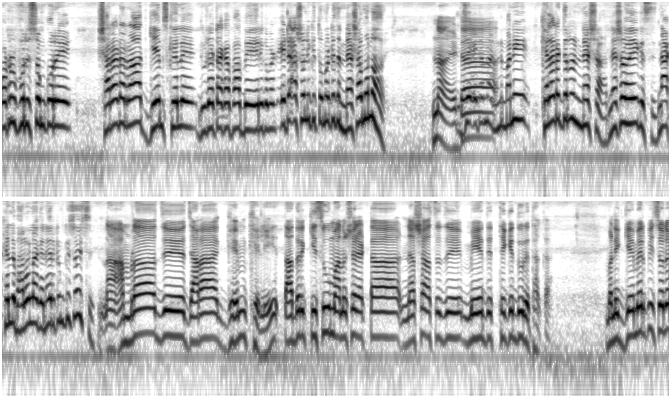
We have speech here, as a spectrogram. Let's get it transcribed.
কঠোর পরিশ্রম করে সারাটা রাত গেমস খেলে দুটা টাকা পাবে এরকম এটা আসলে কি তোমার কাছে নেশা মনে হয়? না এটা মানে খেলাটা ধরনের নেশা নেশা হয়ে গেছে না খেললে ভালো লাগে না এরকম কিছু হয়েছে? না আমরা যে যারা গেম খেলি তাদের কিছু মানুষের একটা নেশা আছে যে মেয়েদের থেকে দূরে থাকা। মানে গেমের পিছনে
